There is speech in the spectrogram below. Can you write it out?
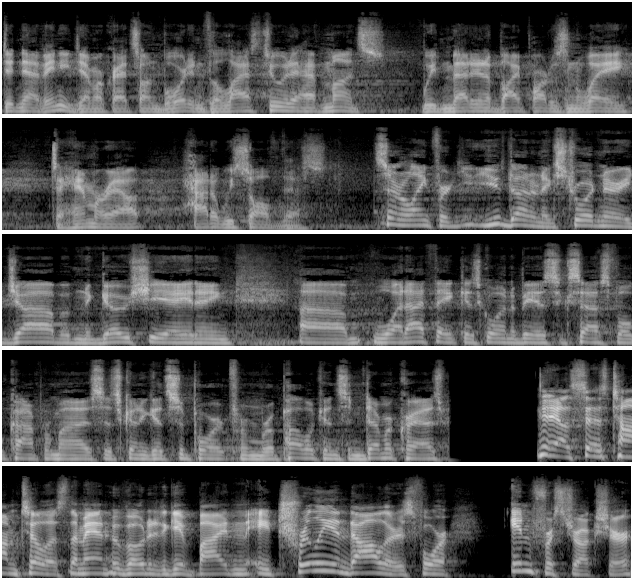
didn't have any Democrats on board, and for the last two and a half months, we've met in a bipartisan way to hammer out how do we solve this. Senator Lankford, you- you've done an extraordinary job of negotiating um, what I think is going to be a successful compromise that's going to get support from Republicans and Democrats. Yeah, says Thom Tillis, the man who voted to give Biden a trillion dollars for infrastructure,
